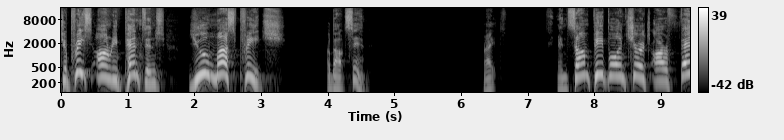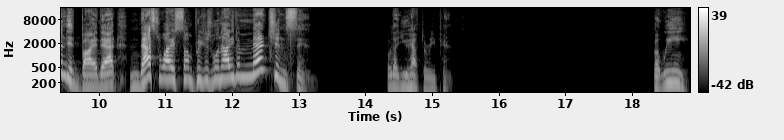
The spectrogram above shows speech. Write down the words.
To preach on repentance, you must preach about sin. Right? And some people in church are offended by that, and that's why some preachers will not even mention sin or that you have to repent. But we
